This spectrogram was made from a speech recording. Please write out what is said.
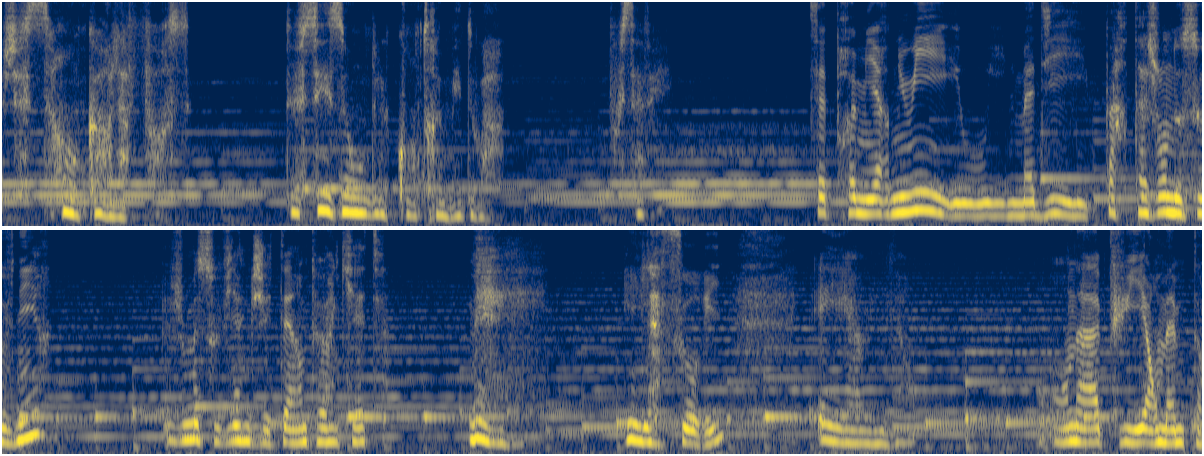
Je sens encore la force de ses ongles contre mes doigts. Vous savez Cette première nuit où il m'a dit « partageons nos souvenirs », je me souviens que j'étais un peu inquiète. Mais il a souri et euh, on a appuyé en même temps.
